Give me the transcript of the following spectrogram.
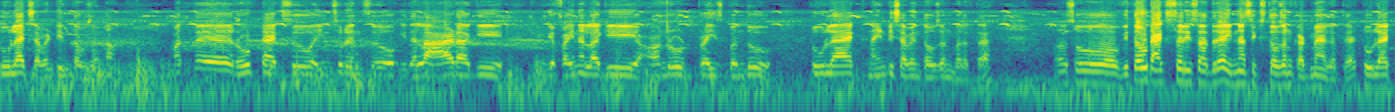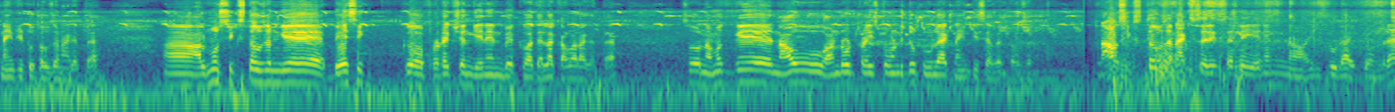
ಟೂ ಲ್ಯಾಕ್ ಸೆವೆಂಟೀನ್ ತೌಸಂಡು ಮತ್ತು ರೋಡ್ ಟ್ಯಾಕ್ಸು ಇನ್ಸೂರೆನ್ಸು ಇದೆಲ್ಲ ಆ್ಯಡ್ ಆಗಿ ನಿಮಗೆ ಫೈನಲ್ ಆಗಿ ಆನ್ ರೋಡ್ ಪ್ರೈಸ್ ಬಂದು two lakh ninety seven thousand ಬರುತ್ತೆ. ಸೊ ವಿತೌಟ್ ಆಕ್ಸರೀಸ್ ಆದರೆ ಇನ್ನೂ ಸಿಕ್ಸ್ ತೌಸಂಡ್ ಕಡಿಮೆ ಆಗುತ್ತೆ. Two lakh ninety two thousand ಆಗುತ್ತೆ ಆಲ್ಮೋಸ್ಟ್ ಸಿಕ್ಸ್ ತೌಸಂಡ್ಗೆ ಬೇಸಿಕ್ ಪ್ರೊಟೆಕ್ಷನ್ಗೆ ಏನೇನು ಬೇಕು ಅದೆಲ್ಲ ಕವರ್ ಆಗುತ್ತೆ. ಸೊ ನಮಗೆ ನಾವು ಆನ್ ರೋಡ್ ಪ್ರೈಸ್ ತೊಗೊಂಡಿದ್ದು two lakh ninety seven thousand ನಾವು ಸಿಕ್ಸ್ ತೌಸಂಡ್ ಆಕ್ಸರೀಸಲ್ಲಿ ಏನೇನು ಇನ್ಕ್ಲೂಡ್ ಆಯಿತು ಅಂದರೆ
